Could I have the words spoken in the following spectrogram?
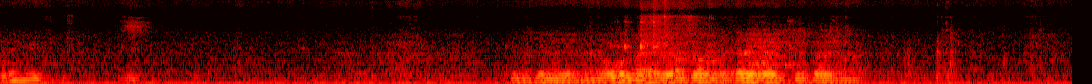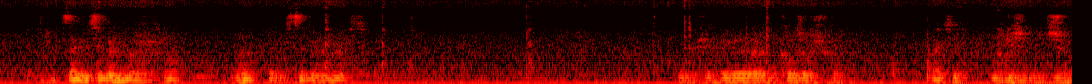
Sana. Sen istedin mi? Ha? Hı? Sen istedin mi böyle? Bir şekilde kalacakmış bu. Ayşe. Geç, geçeceğim.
